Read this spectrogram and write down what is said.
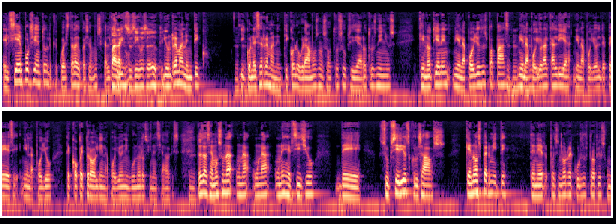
el 100% de lo que cuesta la educación musical de Para su que sus hijos se eduquen. y un remanentico. Y con ese remanentico logramos nosotros subsidiar a otros niños que no tienen ni el apoyo de sus papás, ni el apoyo de la alcaldía, ni el apoyo del DPS, ni el apoyo de Copetrol, ni el apoyo de ninguno de los financiadores. Entonces hacemos una, una, una, un ejercicio de subsidios cruzados que nos permite tener pues unos recursos propios con,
